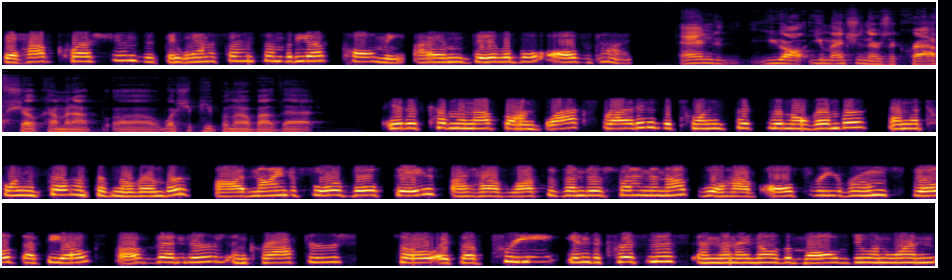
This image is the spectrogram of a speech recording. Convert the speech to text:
they have questions, if they want to sign somebody up, call me. I am available all the time. And you all, you mentioned there's a craft show coming up. Uh, what should people know about that? It is coming up on Black Friday, the 26th of November and the 27th of November, uh, 9 to 4 both days. I have lots of vendors signing up. We'll have all three rooms filled at the Oaks of vendors and crafters so it's a pre into Christmas, and then I know the mall's doing one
